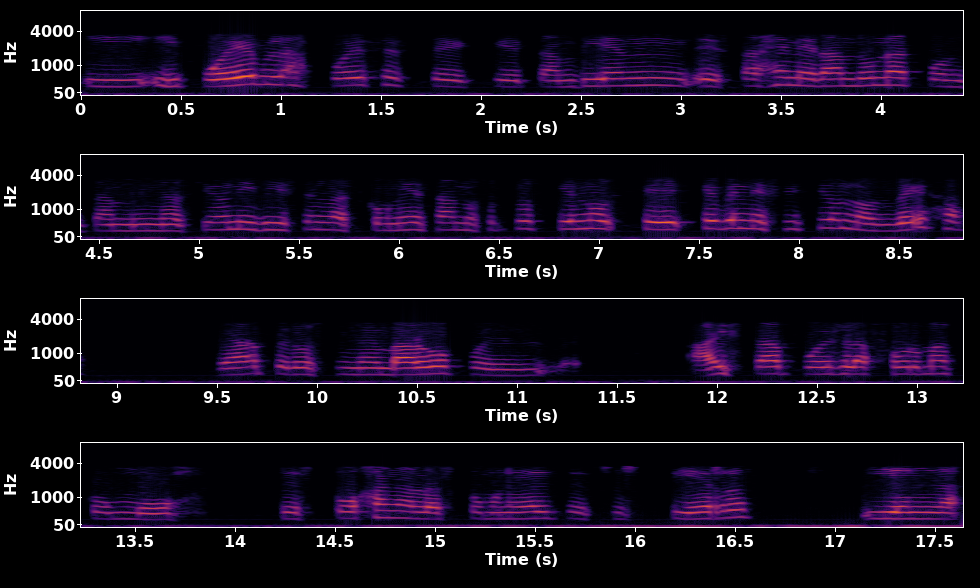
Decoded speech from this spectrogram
y, Puebla, pues, este, que también está generando una contaminación y dicen las comunidades a nosotros qué, nos, qué, beneficio nos deja, ¿ya? pero sin embargo, pues, ahí está, pues, la forma como despojan a las comunidades de sus tierras y en la,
